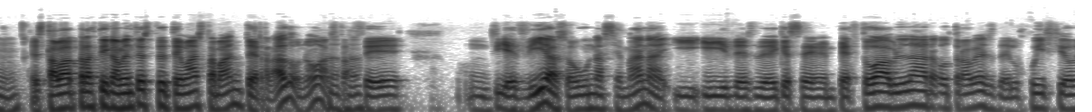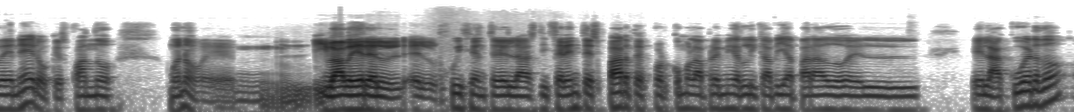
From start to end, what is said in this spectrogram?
Mm. Estaba prácticamente este tema estaba enterrado, ¿no? Hasta hace 10 días o una semana y, desde que se empezó a hablar otra vez del juicio de enero, que es cuando, bueno, em, iba a haber el, juicio entre las diferentes partes por cómo la Premier League había parado el, acuerdo,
